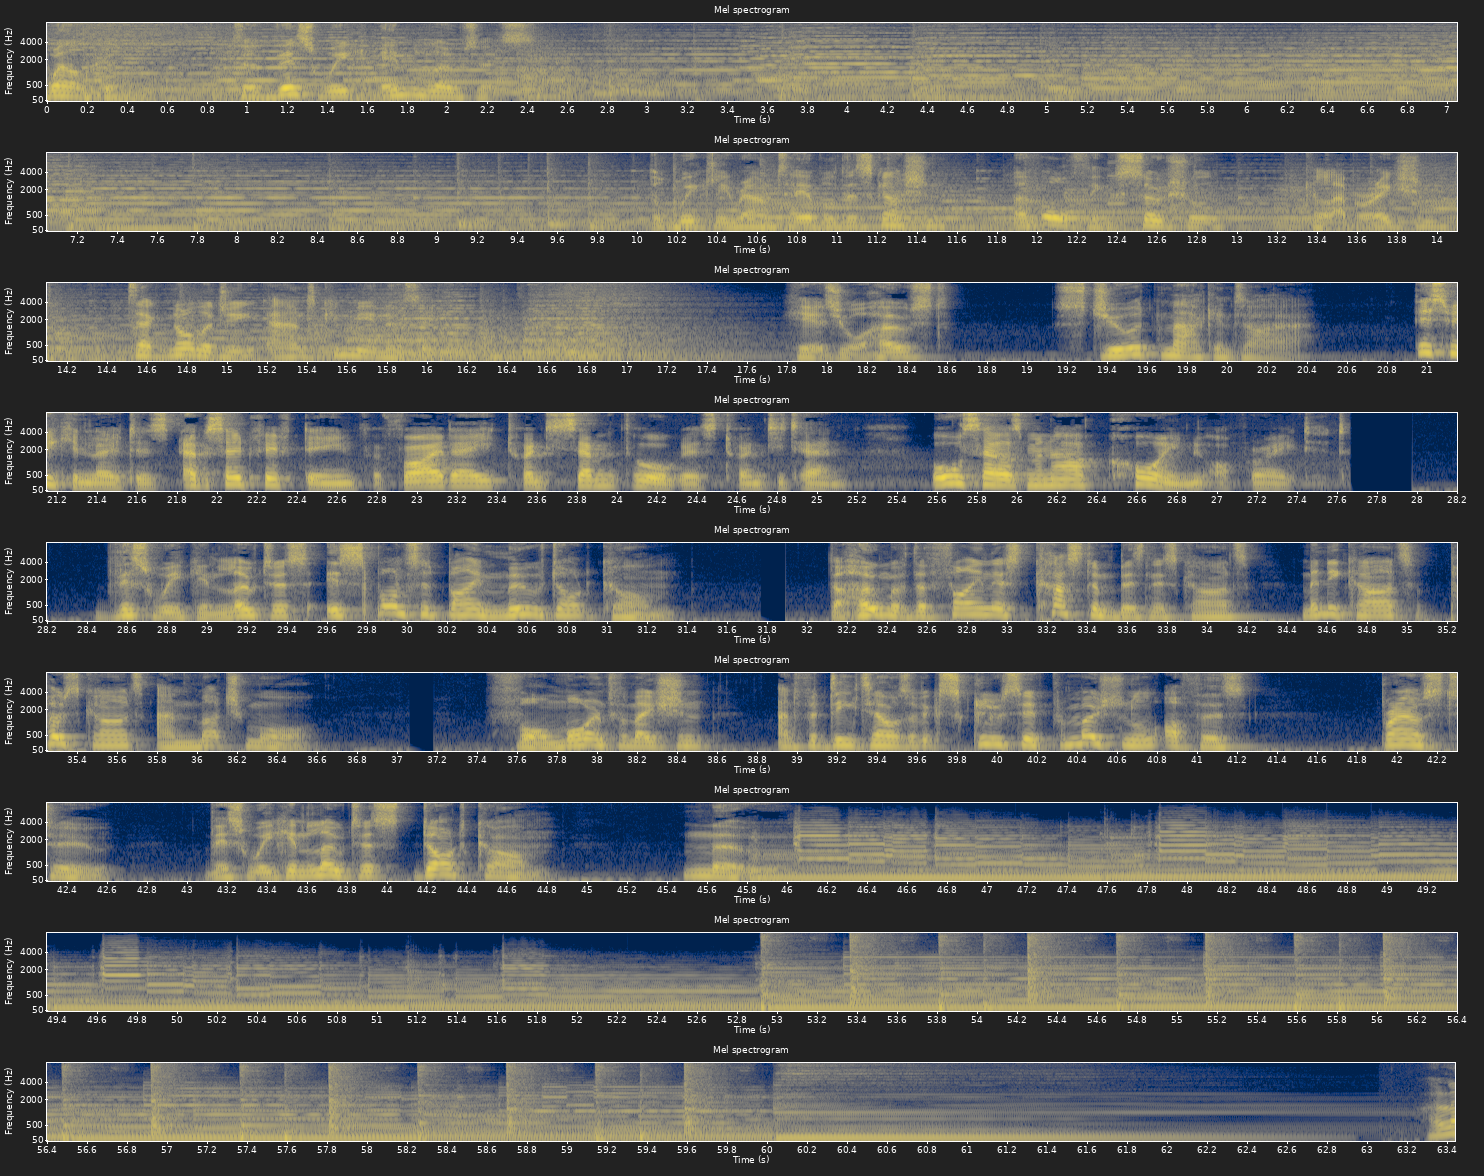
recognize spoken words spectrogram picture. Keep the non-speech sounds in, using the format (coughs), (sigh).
Welcome to This Week in Lotus. The weekly roundtable discussion of all things social, collaboration, technology, and community. Here's your host, Stuart McIntyre. This Week in Lotus, episode 15 for Friday, 27th August 2010. All salesmen are coin operated. This Week in Lotus is sponsored by Moo.com, the home of the finest custom business cards, mini cards, postcards, and much more. For more information and for details of exclusive promotional offers, browse to thisweekinlotus.com. Moo.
